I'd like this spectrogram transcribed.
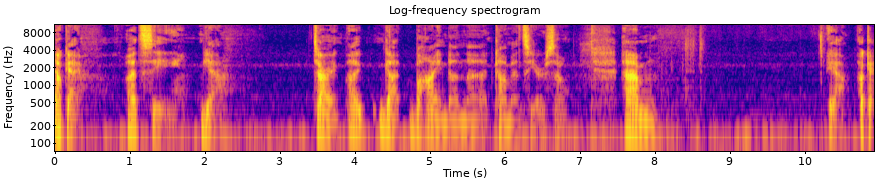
okay. Let's see. Yeah. Sorry, I got behind on uh, comments here. So, um, yeah. Okay.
